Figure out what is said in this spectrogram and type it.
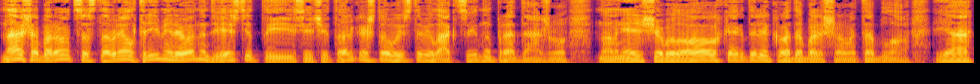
Наш оборот составлял 3 миллиона 200 тысяч, и только что выставил акции на продажу. Но мне еще было, ох, как далеко до большого табло. Я...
